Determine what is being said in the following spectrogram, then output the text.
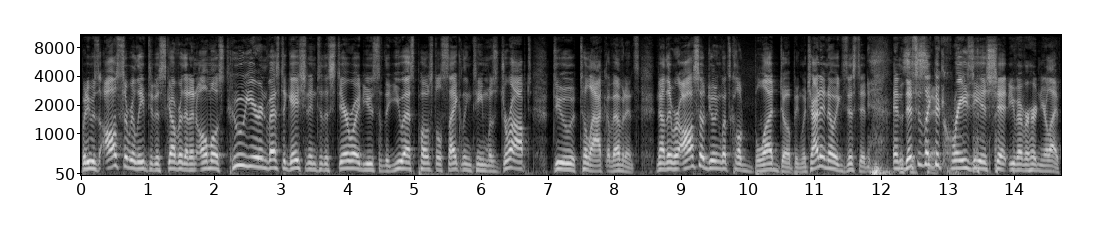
but he was also relieved to discover that an almost two year investigation into the steroid use of the U.S. Postal Cycling Team was dropped due to lack of evidence. Now, they were also doing what's called blood doping, which I didn't know existed. And This this, is is, like the craziest shit you've ever heard in your life.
